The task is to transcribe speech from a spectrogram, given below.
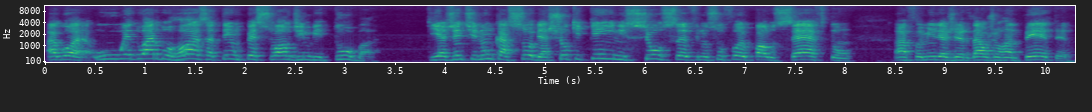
Agora, o Eduardo Rosa tem um pessoal de Imbituba que a gente nunca soube, achou que quem iniciou o surf no Sul foi o Paulo Sefton, a família Gerdau Johan Peter,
